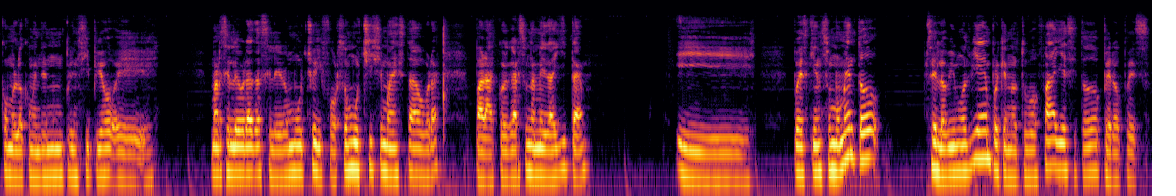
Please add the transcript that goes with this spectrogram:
como lo comenté en un principio, eh, Marcelo Ebrard aceleró mucho y forzó muchísimo a esta obra para colgarse una medallita. Y pues que en su momento se lo vimos bien porque no tuvo fallas y todo, pero pues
